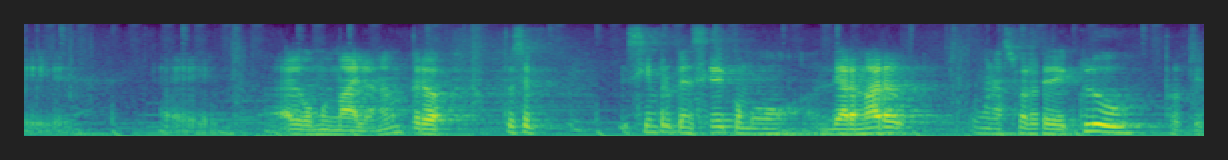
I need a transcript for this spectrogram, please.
Eh, eh, algo muy malo, ¿no? Pero entonces siempre pensé como de armar una suerte de club, porque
